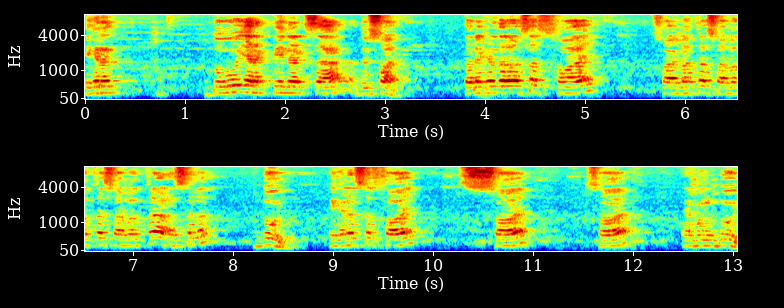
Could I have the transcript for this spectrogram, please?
এখানে দুই আর এক তিন এক চার দুই ছয়। তাহলে এখানে দাঁড়া হচ্ছে ছয় ছয় মাত্রা ছয় মাত্রা ছয় মাত্রা আর হচ্ছে দুই। এখানে হচ্ছে ছয় ছয় ছয় এবং দুই।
